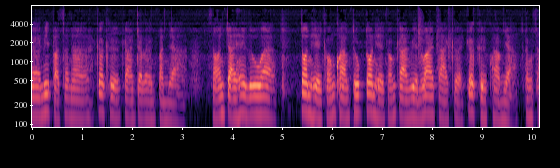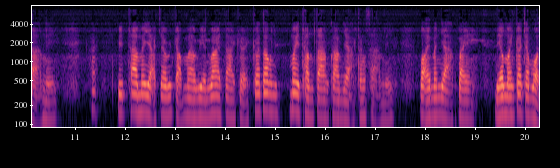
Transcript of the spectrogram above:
ริญวิปัสสนาก็คือการเจริญปัญญา สอนใจให้รู้ว่า ต้นเหตุของความทุกข์ต้นเหตุของการเวียนว่ายตายเกิดก็คือความอยากทั้งสามนี้ถ้าไม่อยากจะกลับมาเวียนว่ายตายเกิด ก็ต้อง ไม่ทำตามความอยากทั้งสามนี้ปล่อยมันอยากไป เดี๋ยวมันก็จะหมด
